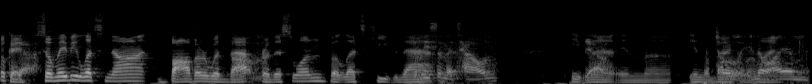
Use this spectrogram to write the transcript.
Okay, Yeah. so maybe let's not bother with that Um, for this one, but let's keep that At least in the town, keep yeah. that in the in the back Totally. No, mind. I am.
